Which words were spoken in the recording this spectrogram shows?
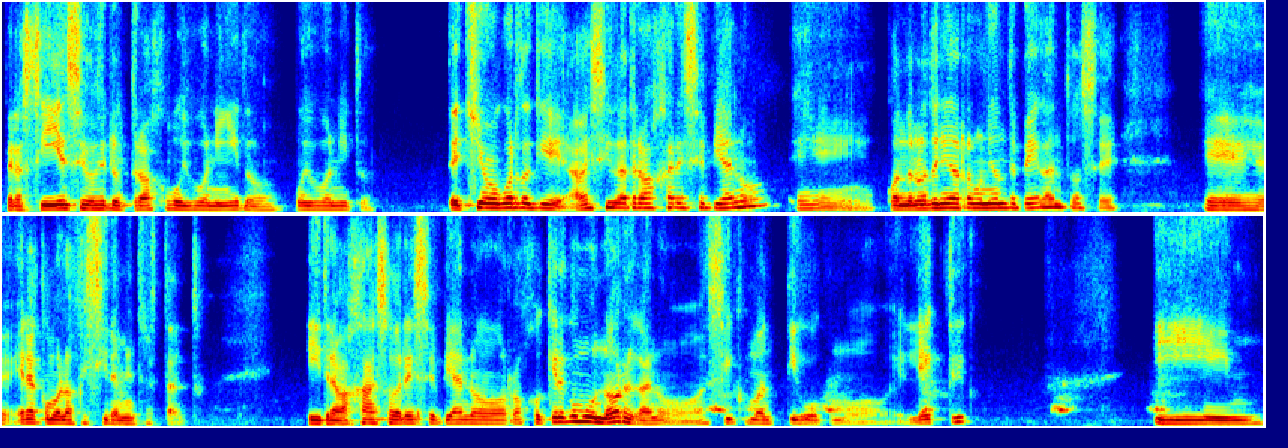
Pero sí, ese era un trabajo muy bonito, muy bonito. De hecho, me acuerdo que a veces iba a trabajar ese piano eh, cuando no tenía reunión de pega, entonces eh, era como la oficina mientras tanto. Y trabajaba sobre ese piano rojo, que era como un órgano, así como antiguo, como eléctrico. Y,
